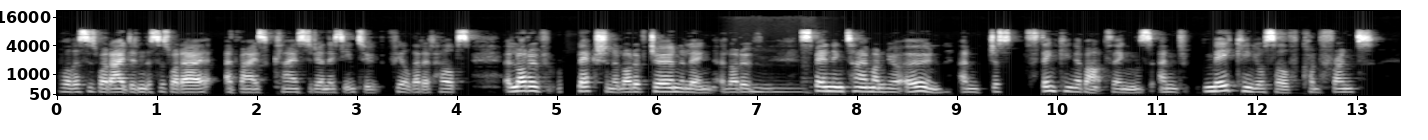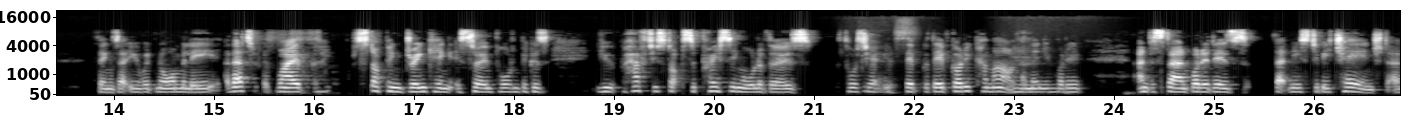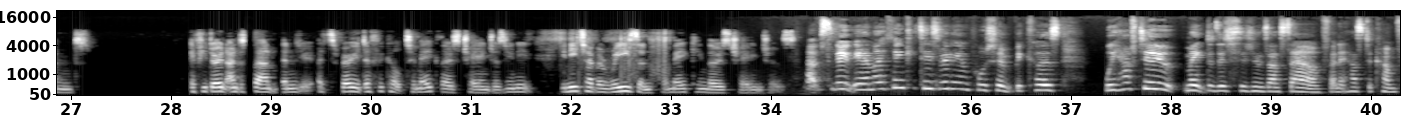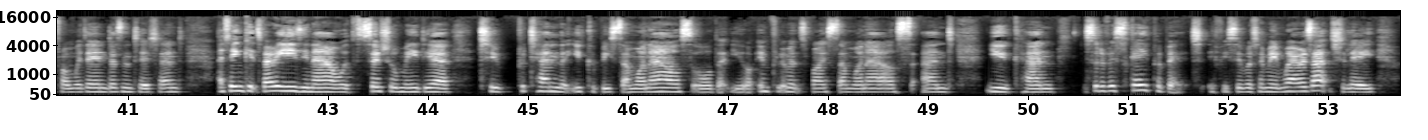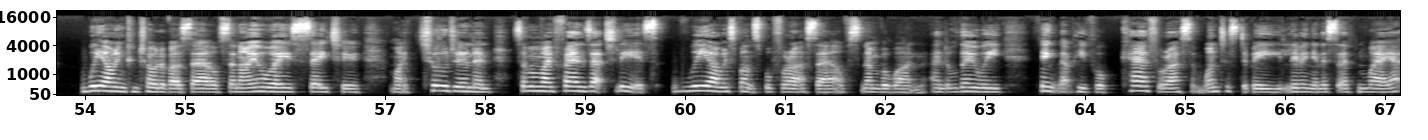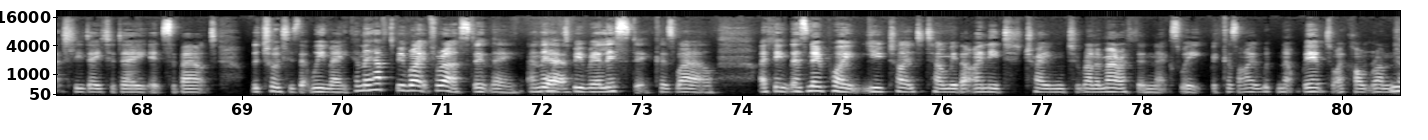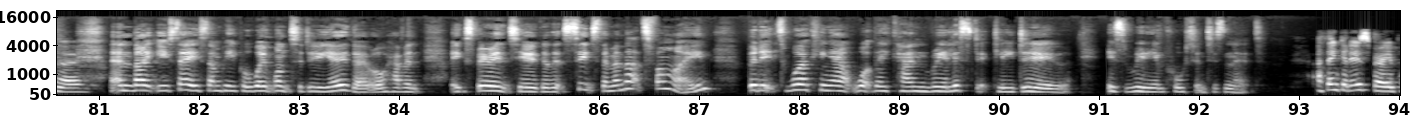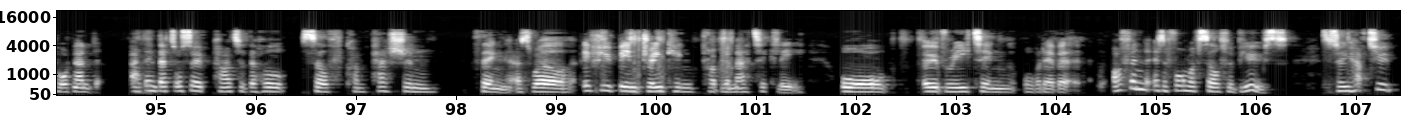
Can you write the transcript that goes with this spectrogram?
well, this is what I did and this is what I advise clients to do. And they seem to feel that it helps. A lot of reflection, a lot of journaling, a lot of mm. spending time on your own and just thinking about things and making yourself confront things that you would normally. That's why stopping drinking is so important because you have to stop suppressing all of those thoughts. Yes. They've, they've got to come out mm. and then you've got mm. to understand what it is that needs to be changed and if you don't understand, then it's very difficult to make those changes. You need you need to have a reason for making those changes. Absolutely, and I think it is really important because we have to make the decisions ourselves and it has to come from within, doesn't it? And I think it's very easy now with social media to pretend that you could be someone else or that you're influenced by someone else and you can sort of escape a bit, if you see what I mean. Whereas actually we are in control of ourselves. And I always say to my children and some of my friends, actually, it's we are responsible for ourselves, number one. And although we think that people care for us and want us to be living in a certain way, actually, day to day, it's about the choices that we make. And they have to be right for us, don't they? And they yeah. have to be realistic as well. I think there's no point you trying to tell me that I need to train to run a marathon next week because I would not be able to. I can't run. No. And like you say, some people won't want to do yoga or haven't experienced yoga that suits them, and that's fine. But it's working out what they can realistically do is really important, isn't it? I think it is very important. And I think that's also part of the whole self compassion thing as well. If you've been drinking problematically or overeating or whatever, often as a form of self abuse. So you have to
